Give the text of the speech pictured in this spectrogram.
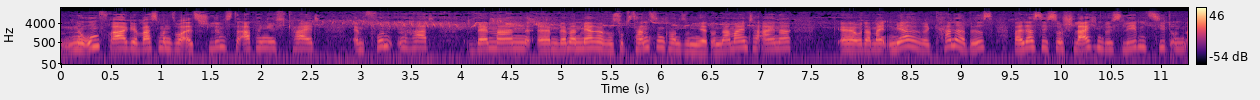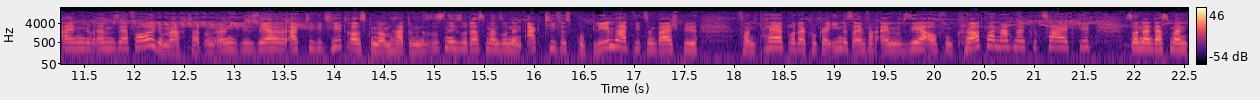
eine Umfrage, was man so als schlimmste Abhängigkeit empfunden hat, wenn man, ähm, wenn man mehrere Substanzen konsumiert. Und da meinte einer, äh, oder meinten mehrere Cannabis, weil das sich so schleichend durchs Leben zieht und einen ähm, sehr faul gemacht hat und irgendwie sehr Aktivität rausgenommen hat. Und es ist nicht so, dass man so ein aktives Problem hat, wie zum Beispiel von PEP oder Kokain, das einfach einem sehr auf den Körper nach einer Zeit geht, sondern dass man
